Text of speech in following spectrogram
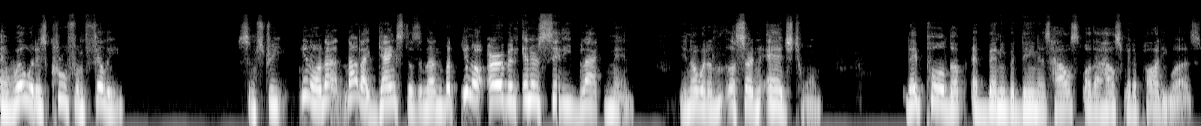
And Will with his crew from Philly, some street, you know, not not like gangsters or nothing, but you know, urban inner city black men, you know, with a, a certain edge to them. They pulled up at Benny Medina's house or the house where the party was.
